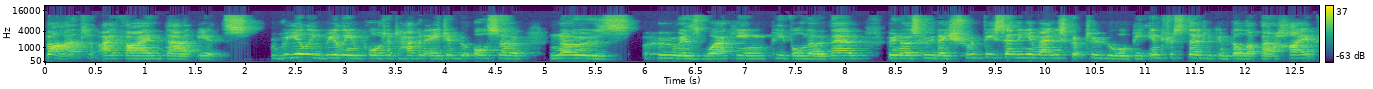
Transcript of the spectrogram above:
But I find that it's really, really important to have an agent who also knows who is working, people know them, who knows who they should be sending your manuscript to, who will be interested, who can build up that hype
